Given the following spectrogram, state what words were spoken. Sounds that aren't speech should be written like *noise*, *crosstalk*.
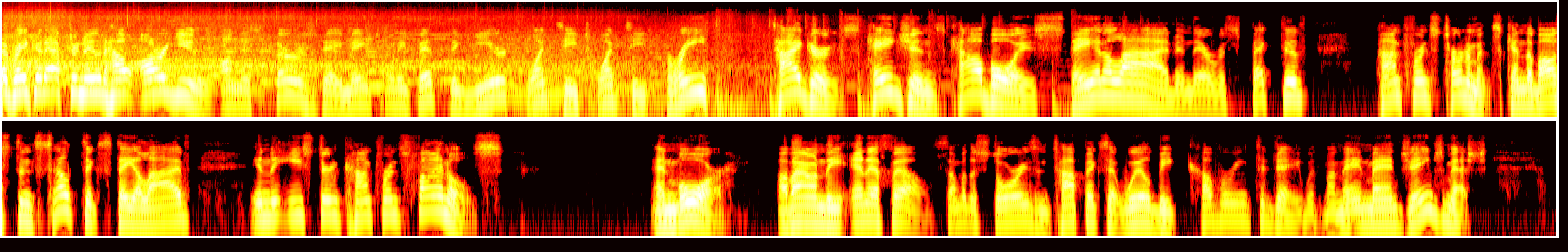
A great good afternoon. How are you on this Thursday, May 25th, the year 2023? Tigers, Cajuns, Cowboys staying alive in their respective conference tournaments. Can the Boston Celtics stay alive in the Eastern Conference Finals? And more around the NFL. Some of the stories and topics that we'll be covering today with my main man, James Mesh,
